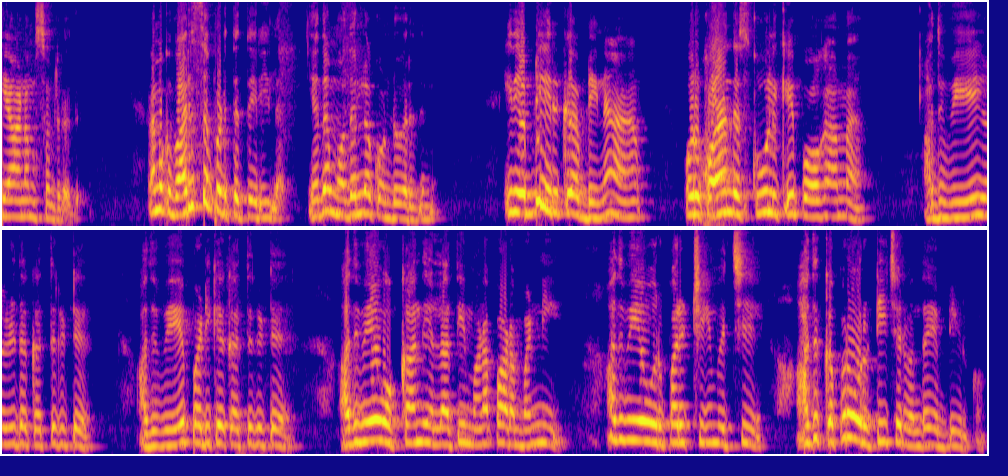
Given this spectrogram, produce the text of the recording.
தியானம் சொல்கிறது நமக்கு வருஷப்படுத்த தெரியல. எதை முதல்ல கொண்டு வருதுன்னு. இது எப்படி இருக்குது அப்படின்னா ஒரு குழந்தை ஸ்கூலுக்கே போகாமல் அதுவே எழுத கற்றுக்கிட்டு அதுவே படிக்க கற்றுக்கிட்டு அதுவே உட்காந்து எல்லாத்தையும் மனப்பாடம் பண்ணி அதுவே ஒரு பரீட்சையும் வச்சு அதுக்கப்புறம் ஒரு டீச்சர் வந்தால் எப்படி இருக்கும்?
